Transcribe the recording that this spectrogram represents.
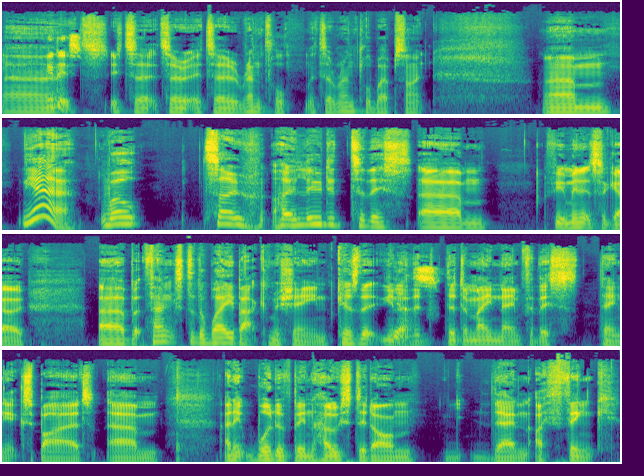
Uh, It is. It's, it's a it's a it's a rental it's a rental website. Um, yeah. Well, so I alluded to this um, a few minutes ago, uh, but thanks to the Wayback Machine, because the you know the, the domain name for this thing expired, um, and it would have been hosted on then I think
